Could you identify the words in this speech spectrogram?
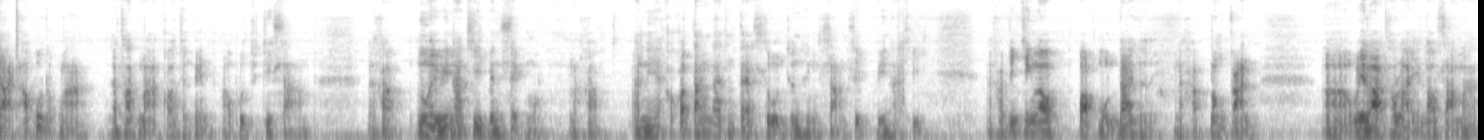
จ่ายเอาพุตออกมา แล้วถัดมาก็จะเป็นเอาพุตชุดที่3นะครับหน่วยวินาทีเป็นเซกหมดนะครับ อันนี้เขาก็ตั้งได้ตั้งแต่ 0 จนถึง 30 วินาทีนะครับ จริงๆเราปรับหมุนได้เลยนะครับ ต้องการอ่าเวลาเท่าไหร่เราสามารถ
